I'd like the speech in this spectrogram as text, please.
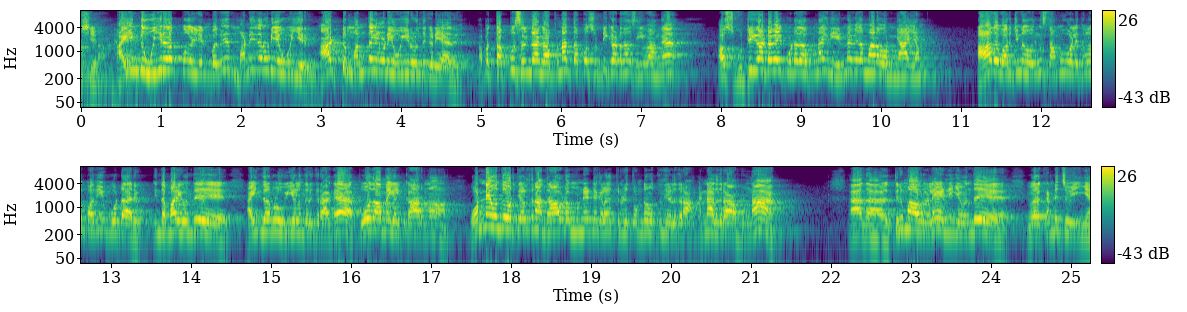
விஷயம். ஐந்து உயிரிழப்புகள் என்பது மனிதனுடைய உயிர் ஆட்டு மந்தைகளுடைய உயிர் வந்து கிடையாது. அப்போ தப்பு செஞ்சாங்க அப்படின்னா தப்பை சுட்டி காட்ட தான் செய்வாங்க. அவர் சுட்டி காட்டவே கூடாது அப்படின்னா இது என்ன விதமான ஒரு நியாயம்? ஆதவ அர்ஜுன் அவர்கள் சமூக வலைத்தளத்தில் பதிவு போட்டார். இந்த மாதிரி வந்து ஐந்து நபர்கள் உயர்ந்திருக்கிறாங்க போதாமைகள் காரணம். உடனே வந்து ஒருத்தர் எழுதுறான் திராவிட முன்னேற்ற கழகத்தினுடைய தொண்டர் வந்து எழுதுறான். என்ன எழுதுறான் அப்படின்னா அந்த திருமாவர்களே நீங்கள் வந்து இவரை கண்டிச்சு வைங்க.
